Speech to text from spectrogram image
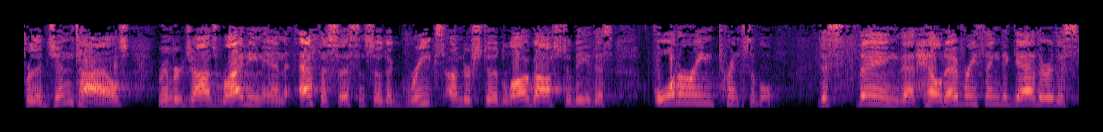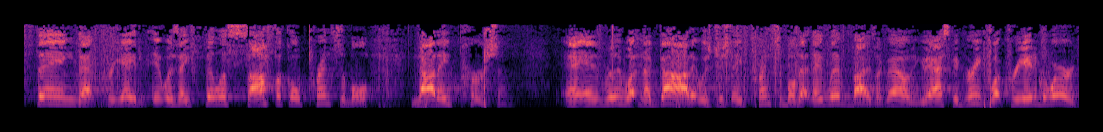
for the Gentiles, remember John's writing in Ephesus, and so the Greeks understood logos to be this ordering principle, this thing that held everything together, this thing that created. It was a philosophical principle, not a person. And it really wasn't a God, it was just a principle that they lived by. It's like, well, you ask a Greek, what created the word,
